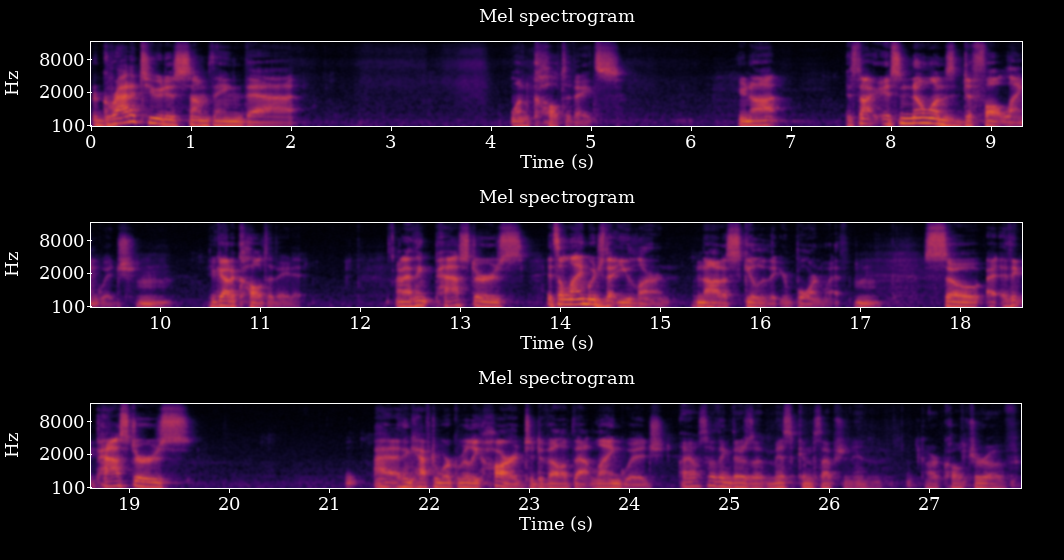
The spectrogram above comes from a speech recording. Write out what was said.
gratitude is something that one cultivates. You're not. It's not. It's no one's default language. Mm. You got to cultivate it. And I think pastors. It's a language that you learn, not a skill that you're born with. So I I think pastors. I I think have to work really hard to develop that language. I also think there's a misconception in our culture of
